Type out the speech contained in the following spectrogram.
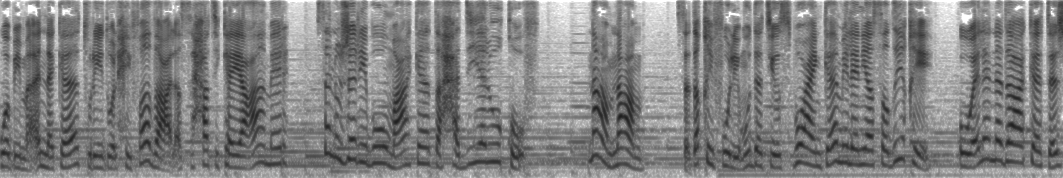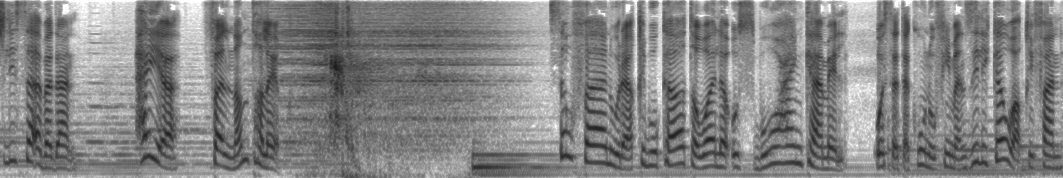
وبما أنك تريد الحفاظ على صحتك يا عامر سنجرب معك تحدي الوقوف. نعم نعم. ستقف لمدة أسبوع كامل يا صديقي ولن ندعك تجلس أبدا. هيا فلننطلق. سوف نراقبك طوال أسبوع كامل وستكون في منزلك واقفا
